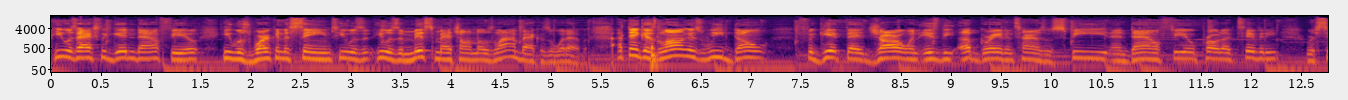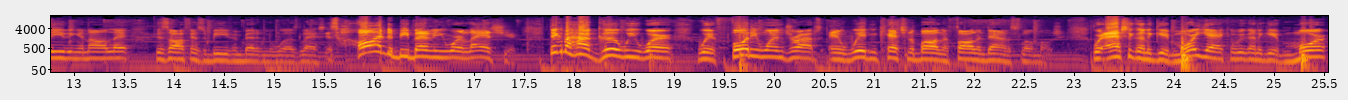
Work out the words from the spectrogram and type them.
he was actually getting downfield. He was working the seams. He was he was a mismatch on those linebackers or whatever. I think as long as we don't forget that Jarwin is the upgrade in terms of speed and downfield productivity, receiving and all that, this offense will be even better than it was last year. It's hard to be better than you were last year. Think about how good we were with 41 drops and Witten catching the ball and falling down in slow motion. We're actually going to get more YAC and we're going to get more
